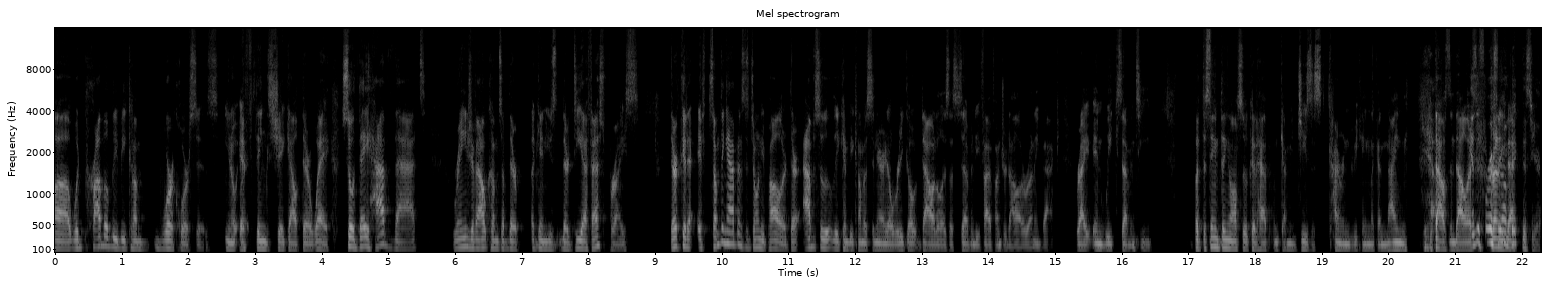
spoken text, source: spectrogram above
uh, would probably become workhorses, you know, right. if things shake out their way. So they have that range of outcomes of their again using their DFS price. There could if something happens to Tony Pollard, there absolutely can become a scenario Rico Dowdle as a seventy five hundred dollar running back, right in week seventeen. But the same thing also could happen. I mean, Jesus, Kyren became like a nine thousand dollars the first round back. pick this year.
